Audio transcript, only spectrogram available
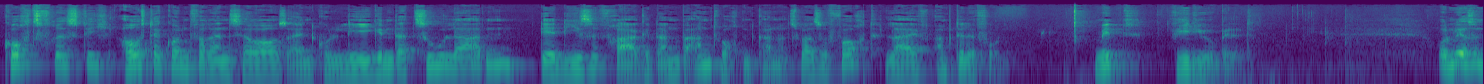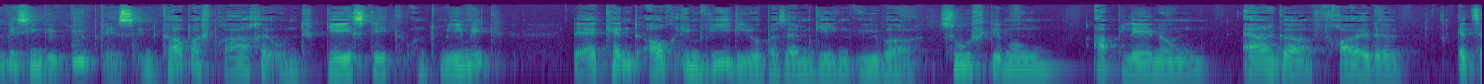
kurzfristig aus der Konferenz heraus einen Kollegen dazuladen, der diese Frage dann beantworten kann. Und zwar sofort live am Telefon. Mit Videobild. Und wer so ein bisschen geübt ist in Körpersprache und Gestik und Mimik, der erkennt auch im Video bei seinem Gegenüber Zustimmung, Ablehnung, Ärger, Freude, etc.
